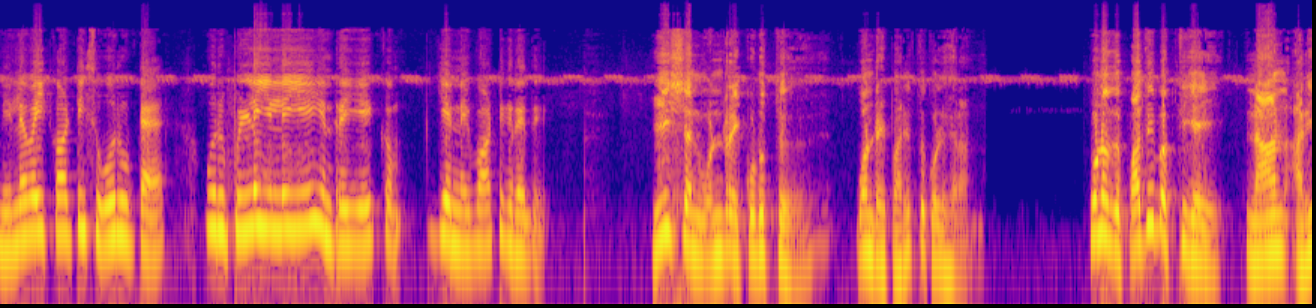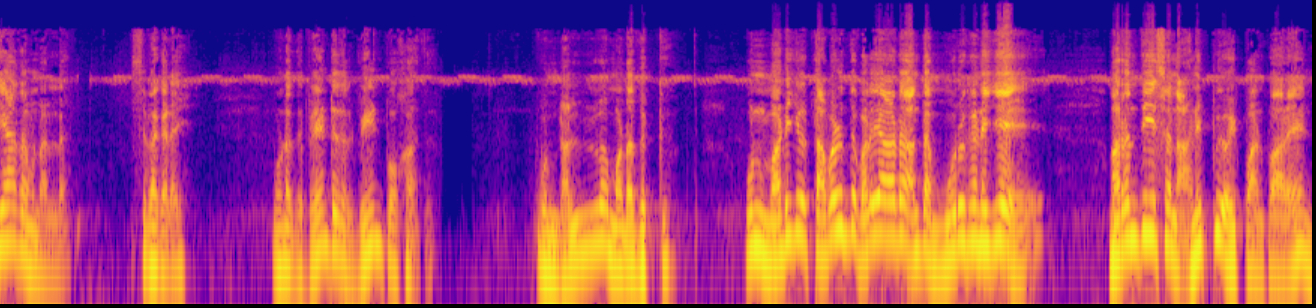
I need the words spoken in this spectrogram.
நிலவை காட்டி சோறூட்ட ஒரு பிள்ளை இல்லையே என்ற ஏக்கம் என்னை வாட்டுகிறது. ஈசன் ஒன்றை கொடுத்து ஒன்றை பறித்துக் கொள்கிறான் உனது பதிபக்தியை நான் அறியாதவன் அல்ல. சிவகலை உனது வேண்டுதல் வீண் போகாது. உன் நல்ல மனதுக்கு உன் மடியில் தவழ்ந்து விளையாட அந்த முருகனையே மறந்தீசன் அனுப்பி வைப்பான் பாரேன்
